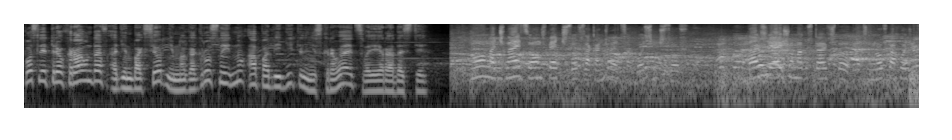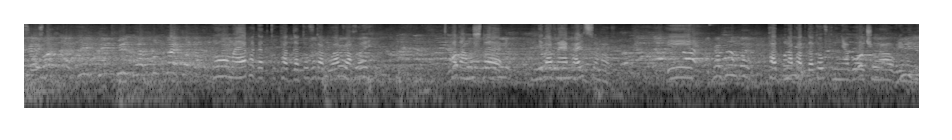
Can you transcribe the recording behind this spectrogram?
После трех раундов один боксер немного грустный, ну а победитель не скрывает своей радости. Ну, начинается он в 5 часов, заканчивается в 8 часов. Дальше я еще могу сказать, что на тренировках очень сложно. Моя подготовка была плохой, потому что недавно я палец сломал. И под, на подготовку у меня было очень мало времени.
